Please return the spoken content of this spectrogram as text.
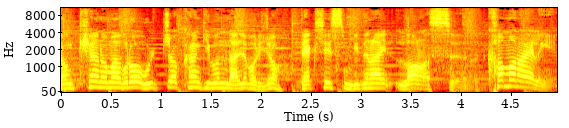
경쾌한 음악으로 울적한 기분 날려버리죠. 덱시스 미드나잇 러너스, 커먼 아일린.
